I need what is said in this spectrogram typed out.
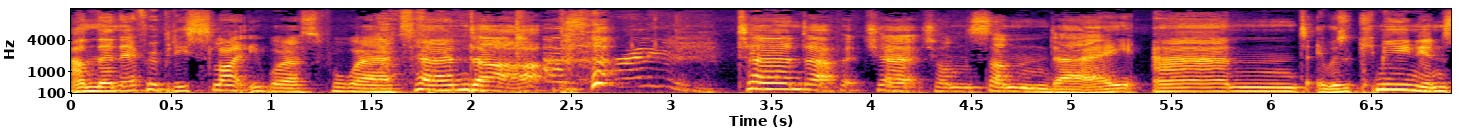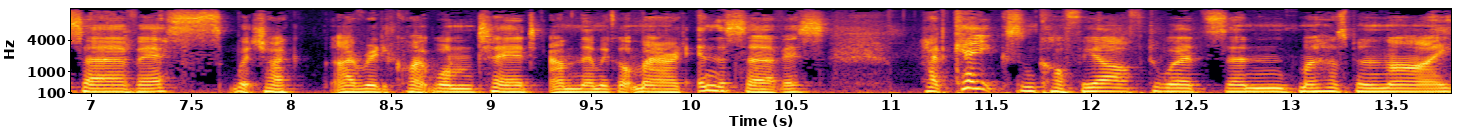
and then everybody slightly worse for wear turned up. turned up at church on Sunday, and it was a communion service, which I, I really quite wanted. And then we got married in the service, had cakes and coffee afterwards, and my husband and I,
